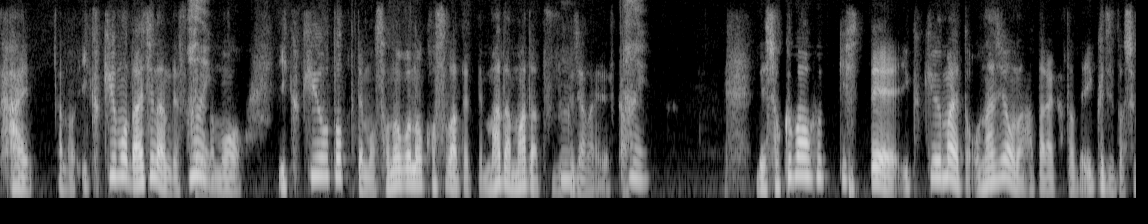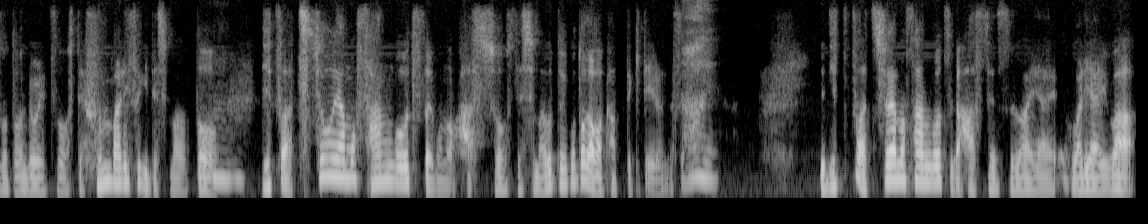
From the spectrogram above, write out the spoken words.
はい、あの育休も大事なんですけれども、育休を取ってもその後の子育てってまだまだ続くじゃないですか。はい、で職場を復帰して育休前と同じような働き方で育児と仕事の両立をして踏ん張りすぎてしまうと、うん。実は父親も産後うつというものを発症してしまうということが分かってきているんです。はい、で実は父親の産後うつが発生する割合割合は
